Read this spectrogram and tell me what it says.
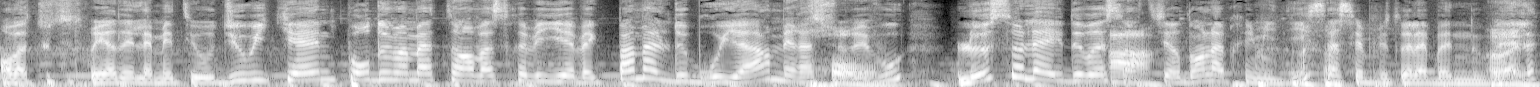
On va tout de suite regarder la météo du week-end. Pour demain matin, on va se réveiller avec pas mal de brouillard, mais rassurez-vous, oh. le soleil devrait ah. sortir dans l'après-midi. Ça, c'est plutôt la bonne nouvelle.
